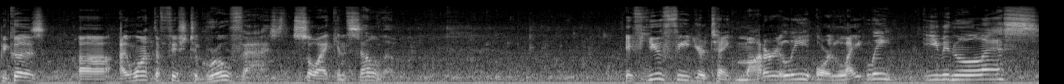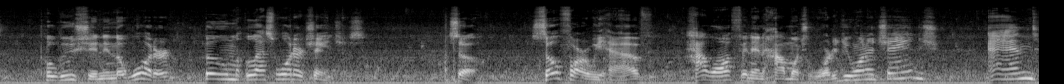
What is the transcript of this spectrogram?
because uh, I want the fish to grow fast so I can sell them. If you feed your tank moderately or lightly, even less pollution in the water, boom, less water changes. So, so far we have how often and how much water do you want to change? And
